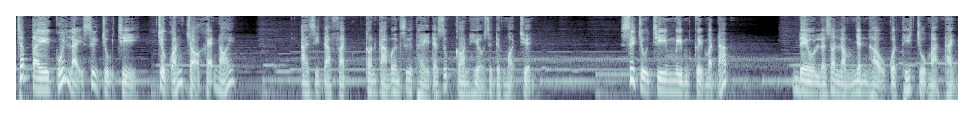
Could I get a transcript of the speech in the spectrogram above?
Chắp tay cúi lại sư trụ trì, Chủ quán trọ khẽ nói A-di-đà Phật con cảm ơn sư thầy đã giúp con hiểu ra được mọi chuyện. Sư trụ trì mỉm cười mà đáp, Đều là do lòng nhân hậu của thí chủ mà thành,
